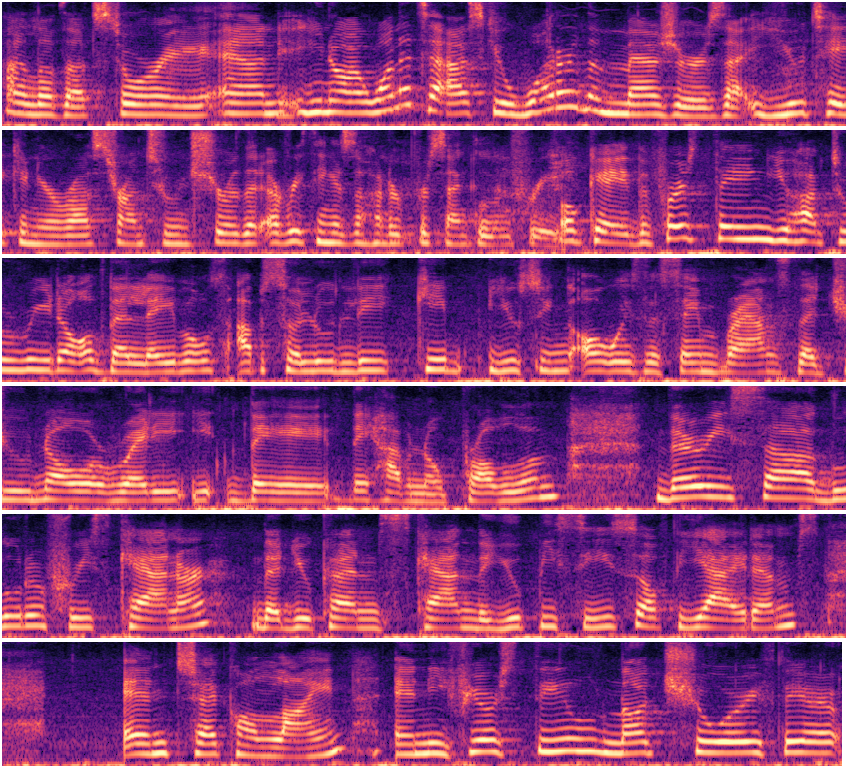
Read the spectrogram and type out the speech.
I love that story. And, you know, I wanted to ask you, what are the measures that you take in your restaurant to ensure that everything is 100% gluten-free? Okay, the first thing you have to read all the labels. Absolutely. Keep using always the same brands that you know already. They, they have no problem. There is a gluten-free scanner that you can scan the UPCs of the items and check online. And if you're still not sure if they're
